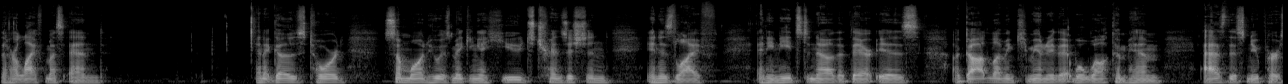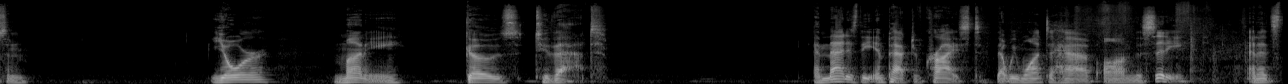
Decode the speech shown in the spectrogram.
that her life must end and it goes toward someone who is making a huge transition in his life and he needs to know that there is a God loving community that will welcome him as this new person. Your money goes to that. And that is the impact of Christ that we want to have on the city. And it's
